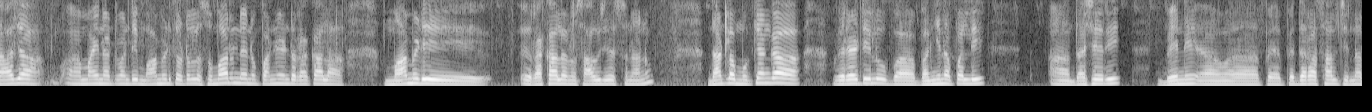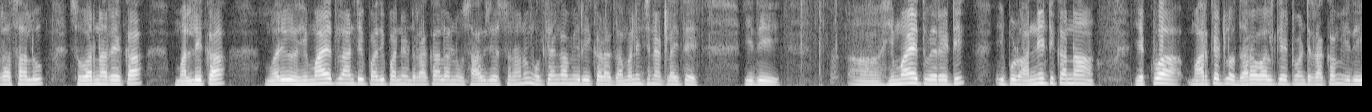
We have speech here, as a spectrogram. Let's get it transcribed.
సహజమైనటువంటి మామిడి తోటలో సుమారు నేను పన్నెండు రకాల మామిడి రకాలను సాగు చేస్తున్నాను. దాంట్లో ముఖ్యంగా వెరైటీలు బ బంగినపల్లి దశేరి బేని పెద్ద రసాలు చిన్న రసాలు సువర్ణరేఖ మల్లిక మరియు హిమాయత్ లాంటి పది పన్నెండు రకాలను సాగు చేస్తున్నాను. ముఖ్యంగా మీరు ఇక్కడ గమనించినట్లయితే ఇది హిమాయత్ వెరైటీ. ఇప్పుడు అన్నిటికన్నా ఎక్కువ మార్కెట్లో ధర వలికేటువంటి రకం ఇది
